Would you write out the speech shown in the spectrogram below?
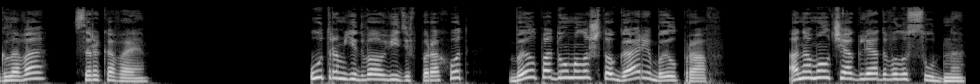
Глава сороковая. Утром, едва увидев пароход, Белл подумала, что Гарри был прав. Она молча оглядывала судно.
